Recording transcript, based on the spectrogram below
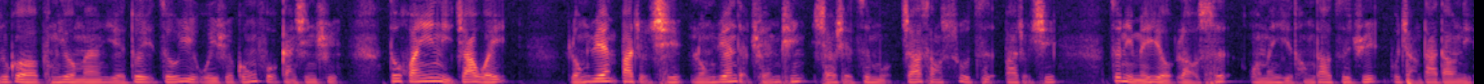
如果朋友们也对《周易》为学功夫感兴趣，都欢迎你加为龙渊八九七，龙渊的全拼小写字母加上数字八九七。这里没有老师，我们以同道自居，不讲大道理，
